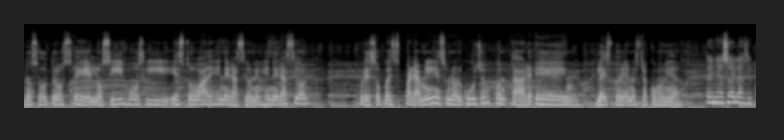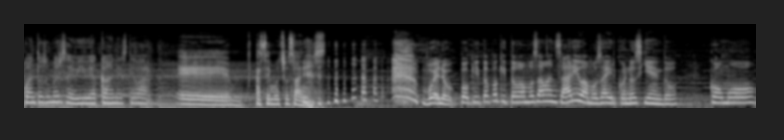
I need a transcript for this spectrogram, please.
nosotros, eh, los hijos, y esto va de generación en generación. Por eso, pues para mí es un orgullo contar eh, la historia de nuestra comunidad. Doña Sol, ¿hace cuánto su merced vive acá en este barrio? Eh, hace muchos años. Bueno, poquito a poquito vamos a avanzar y vamos a ir conociendo cómo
